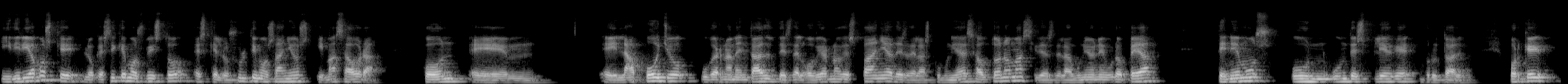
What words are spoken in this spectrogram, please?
Y diríamos que lo que sí que hemos visto es que en los últimos años, y más ahora, con em, el apoyo gubernamental desde el Gobierno de España, desde las comunidades autónomas y desde la Unión Europea, tenemos un, un despliegue brutal. Porque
